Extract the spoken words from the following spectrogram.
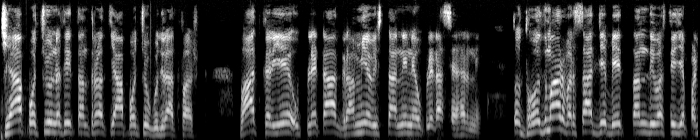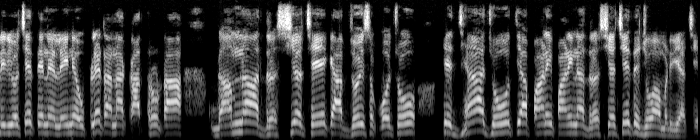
જ્યાં પહોંચ્યું નથી તંત્ર, ત્યાં પહોંચ્યું ગુજરાત ફર્સ્ટ. વાત કરીએ ઉપલેટા ગ્રામ્ય વિસ્તારની ને ઉપલેટા શહેરની. તો ધોધમાર વરસાદ જે બે ત્રણ દિવસથી જે પડી રહ્યો છે, તેને લઈને ઉપલેટાના કાથરોટા ગામના દ્રશ્ય છે કે આપ જોઈ શકો છો કે જ્યાં જો ત્યાં પાણી પાણીના દ્રશ્ય છે તે જોવા મળી રહ્યા છે.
